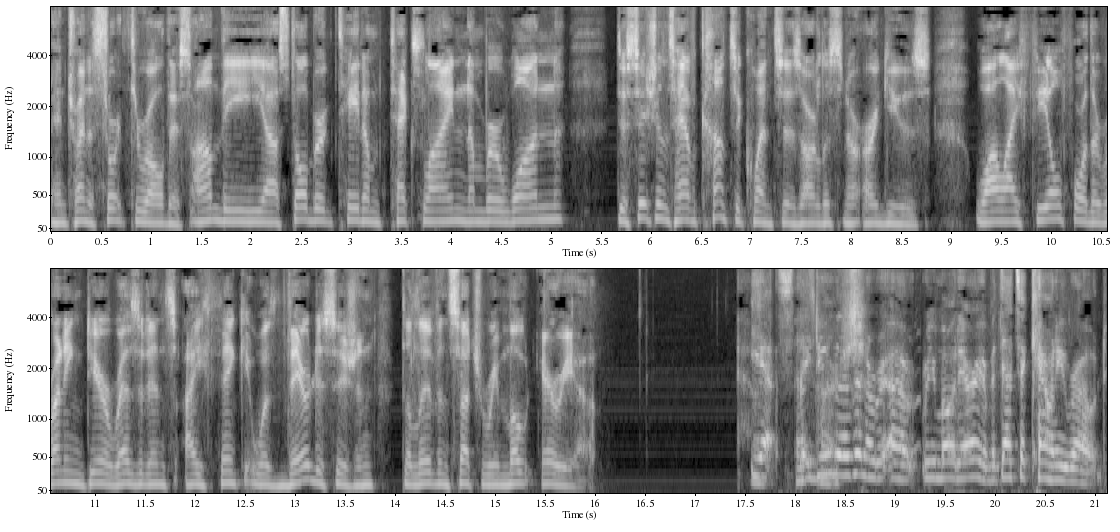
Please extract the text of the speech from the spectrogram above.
and trying to sort through all this. On the uh, Stolberg Tatum text line, number one, decisions have consequences, our listener argues. While I feel for the Running Deer residents, I think it was their decision to live in such a remote area. Yes, they That's do live in a, a remote area, but that's a county road.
